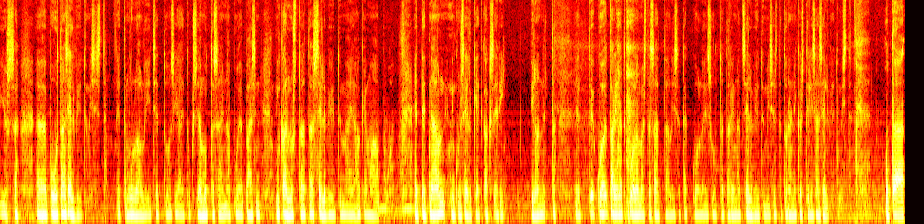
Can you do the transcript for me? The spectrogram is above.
jossa puhutaan selviytymisestä että mulla oli itse tuosia ajatuksia, mutta sain apua ja pääsin, niin kannustaa taas selviytymään ja hakemaan apua. Että, että nämä on niin kuin selkeät kaksi eri tilannetta. Että tarinat kuolemasta saattaa lisätä kuolleisuutta, tarinat selviytymisestä todennäköisesti lisää selviytymistä. Mutta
